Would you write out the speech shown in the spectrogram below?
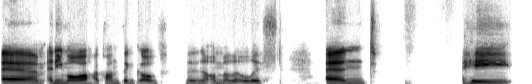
um, any more I can't think of. They're not on my little list. And he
